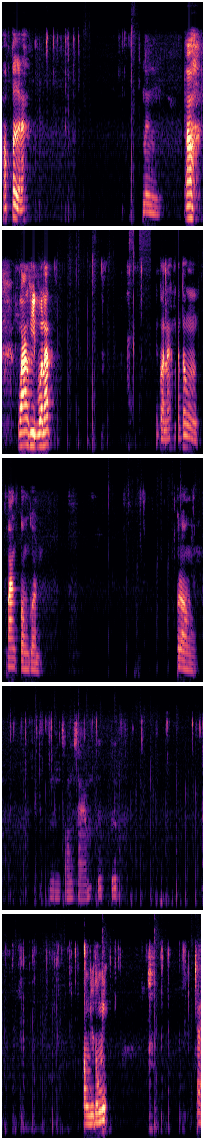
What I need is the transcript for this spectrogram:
ฮอปเปอร์นะหนึ่งเอาวางผิดโบนัสเดี๋ยวก่อนนะ มันต้องวางกล่องก่อน กล่องหนึ่งสองสามปึ๊บปึ๊บกล่องอยู่ตรงนี้ ช่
